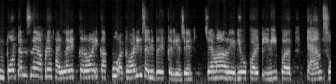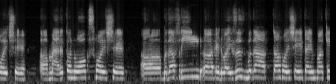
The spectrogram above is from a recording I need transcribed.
ઇમ્પોર્ટન્સને આપણે હાઇલાઇટ કરવા એક આખું અઠવાડિયું સેલિબ્રેટ કરીએ છીએ. જેમાં રેડિયો પર ટીવી પર કેમ્પ્સ હોય છે મેરેથોન વોક્સ હોય છે બધા ફ્રી એડવાઇઝર્સ બધા આપતા હોય છે એ ટાઈમમાં કે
